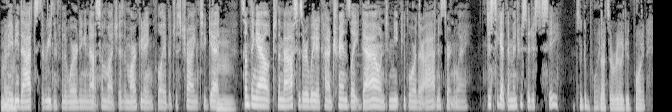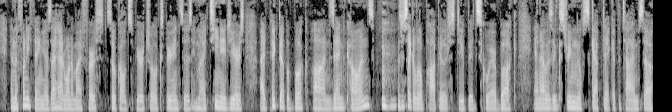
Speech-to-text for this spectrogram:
Right. maybe that's the reason for the wording and not so much as a marketing ploy but just trying to get Mm. something out to the masses or a way to kind of translate down to meet people where they're at in a certain way just to get them interested just to see That's a good point. That's a really good point. And the funny thing is, I had one of my first so called spiritual experiences in my teenage years. I'd picked up a book on Zen koans. Mhm. It was just like a little popular, stupid, square book. And I was an extremely skeptic at the time. So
